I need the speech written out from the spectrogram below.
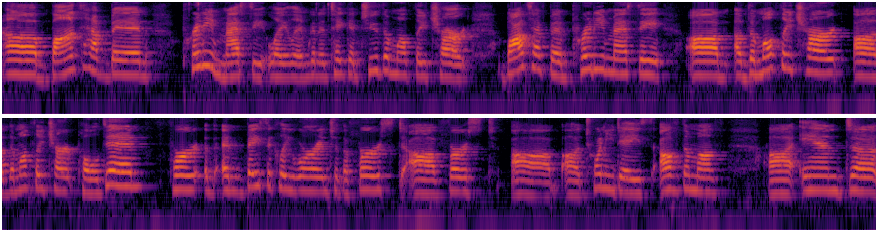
Uh, bonds have been pretty messy lately. I'm going to take it to the monthly chart. Bonds have been pretty messy. Um, uh, the monthly chart, uh, the monthly chart pulled in for, and basically we're into the first, uh, first uh, uh, 20 days of the month. Uh, and uh,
